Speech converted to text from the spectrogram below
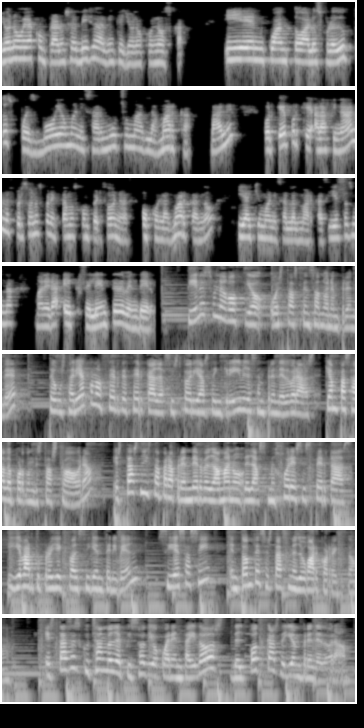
Yo no voy a comprar un servicio de alguien que yo no conozca. Y en cuanto a los productos, pues voy a humanizar mucho más la marca, ¿vale? ¿Por qué? Porque a la final las personas conectamos con personas o con las marcas, ¿no? Y hay que humanizar las marcas. Y esta es una manera excelente de vender. ¿Tienes un negocio o estás pensando en emprender? ¿Te gustaría conocer de cerca las historias de increíbles emprendedoras que han pasado por donde estás tú ahora? ¿Estás lista para aprender de la mano de las mejores expertas y llevar tu proyecto al siguiente nivel? Si es así, entonces estás en el lugar correcto. Estás escuchando el episodio 42 del podcast de Yo Emprendedora.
